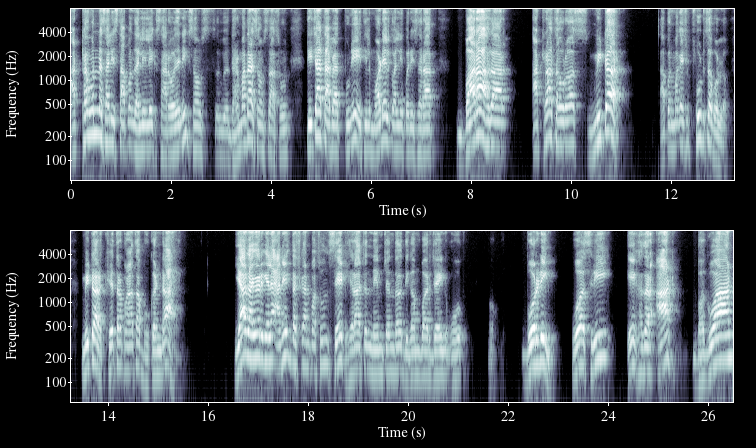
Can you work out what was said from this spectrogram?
अठ्ठावन्न साली स्थापन झालेली एक सार्वजनिक संस्था धर्मादाय संस्था असून तिच्या ताब्यात पुणे येथील मॉडेल कॉलनी परिसरात बारा हजार अठरा चौरस मीटर आपण मगाशी फूटचं बोललो मीटर क्षेत्रफळाचा भूखंड आहे. या जागेवर गेल्या अनेक दशकांपासून सेठ हिराचंद नेमचंद दिगंबर जैन ओ बोर्डिंग व श्री एक हजार आठ भगवान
